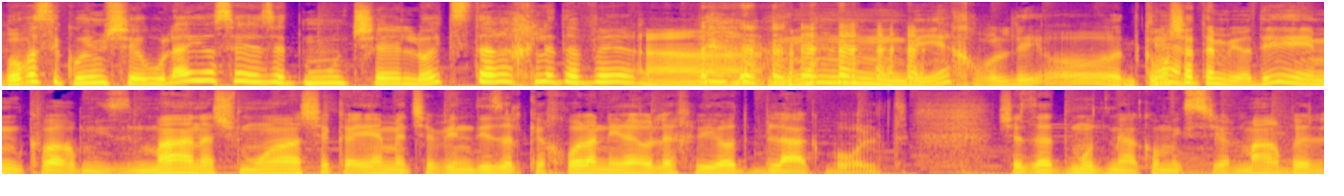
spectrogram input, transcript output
רוב הסיכויים שאולי יעשה איזה דמות שלא יצטרך לדבר. אה, Mm, מי יכול להיות? כמו שאתם יודעים, כבר מזמן השמועה שקיימת שווין דיזל ככל הנראה הולך להיות בלאק בולט, שזה הדמות מהקומיקס של מרבל,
